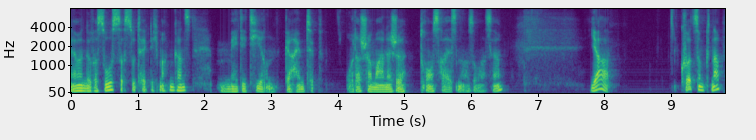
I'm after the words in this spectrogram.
Ja, wenn du was suchst, was du täglich machen kannst, meditieren, Geheimtipp. Oder schamanische Trance-Reisen oder sowas, ja. Ja, kurz und knapp.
